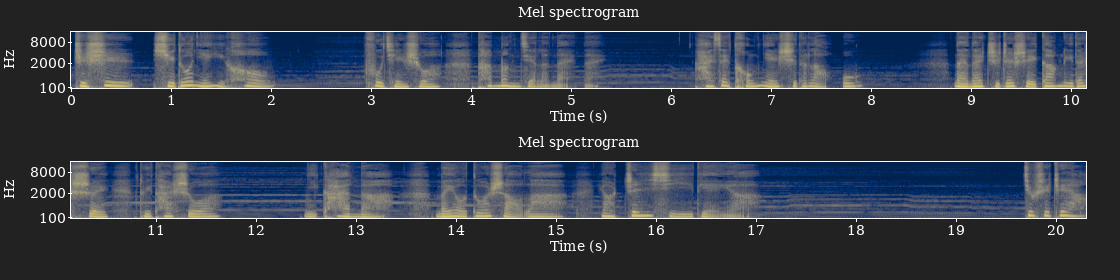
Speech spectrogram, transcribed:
只是许多年以后，父亲说他梦见了奶奶，还在童年时的老屋。奶奶指着水缸里的水对他说：“你看呐，没有多少啦，要珍惜一点呀。”就是这样，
